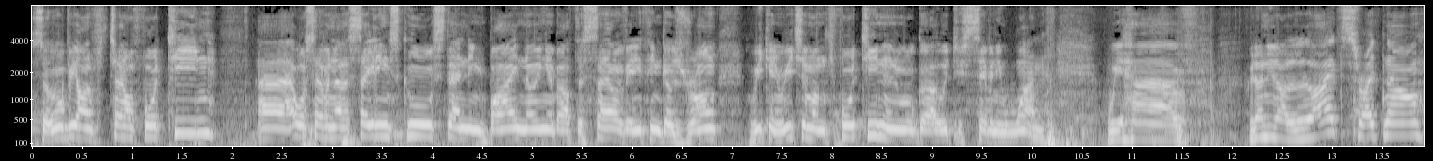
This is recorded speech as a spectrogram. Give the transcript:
So we'll be on channel 14. Uh, I also have another sailing school standing by, knowing about the sail. If anything goes wrong, we can reach them on 14 and we'll go over to 71. We have, we don't need our lights right now.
